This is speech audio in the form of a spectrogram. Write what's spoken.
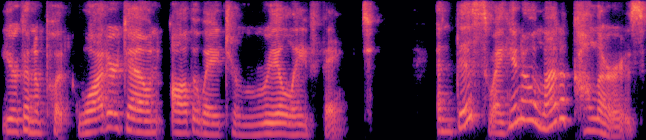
you're going to put water down all the way to really faint. And this way, you know, a lot of colors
